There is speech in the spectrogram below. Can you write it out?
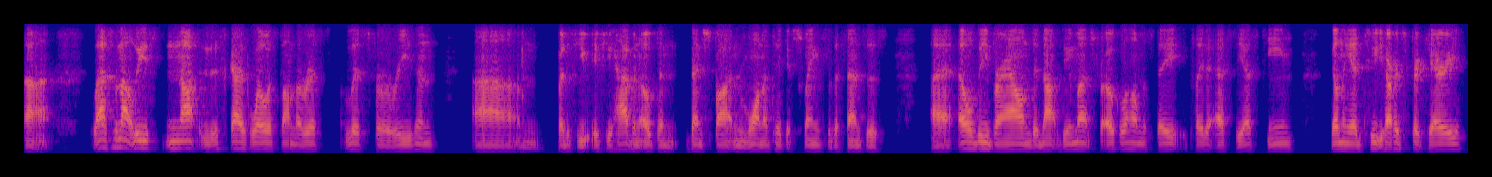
Uh, last but not least, not this guy's lowest on the risk list for a reason. Um, but if you if you have an open bench spot and want to take a swing for the fences, uh, LD Brown did not do much for Oklahoma State. He played an FCS team. He only had two yards per carry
